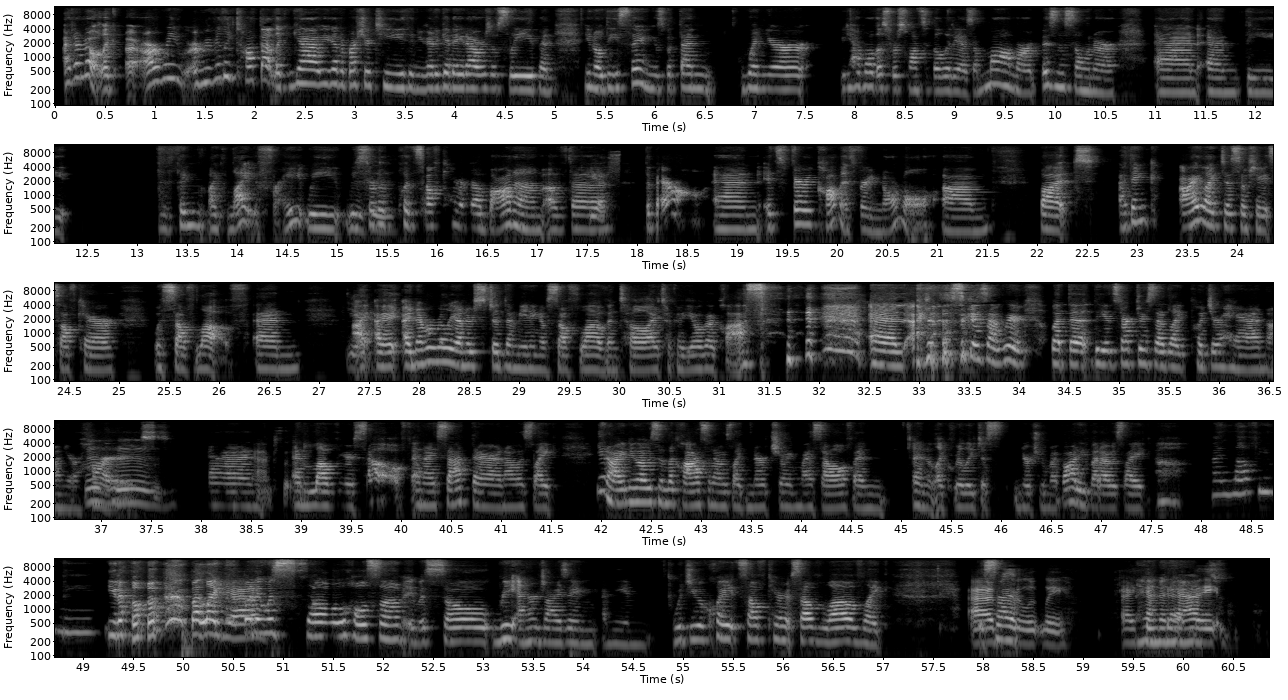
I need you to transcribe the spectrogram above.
I don't know, like, are we are we really taught that? Like, yeah, you got to brush your teeth and you got to get eight hours of sleep and you know these things. But then when you're you have all this responsibility as a mom or a business owner, and and the the thing like life, right? We we mm-hmm. sort of mm-hmm. put self care at the bottom of the yes. the barrel, and it's very common, it's very normal. Um, but I think I like to associate self care with self love and yeah. I, I, I never really understood the meaning of self love until I took a yoga class, and I know this is gonna sound weird, but the the instructor said like put your hand on your heart mm-hmm. and Absolutely. and love yourself. And I sat there and I was like, you know, I knew I was in the class and I was like nurturing myself and and like really just nurturing my body, but I was like. Oh, I love you, Lee. You know, but like, yeah. but it was so wholesome. It was so re-energizing. I mean, would you equate self-care self-love like absolutely i think that they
